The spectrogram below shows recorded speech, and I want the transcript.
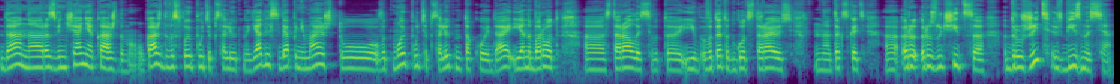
да, на развенчание каждому. У каждого свой путь абсолютно. Я для себя понимаю, что вот мой путь абсолютно такой. Да, и я, наоборот, э, старалась, вот, э, и вот этот год стараюсь, так сказать, разучиться дружить в бизнесе.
